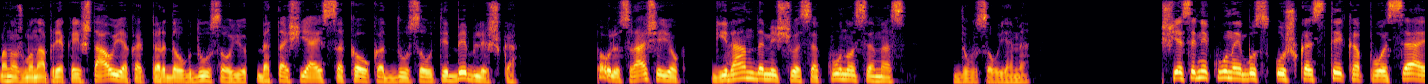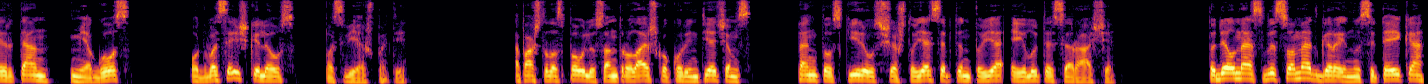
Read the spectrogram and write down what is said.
Mano žmona priekaištauja, kad per daug dūsauju, bet aš jai sakau, kad dūsauti bibliška. Paulius rašė, jog gyvendami šiuose kūnuose mes dūsaujame. Šie seni kūnai bus užkasti kapuose ir ten miegos, o dvasia iškeliaus pas viešpati. Apaštalas Paulius antro laiško korintiečiams penktos kiriaus šeštoje septintoje eilutėse rašė. Todėl mes visuomet gerai nusiteikę,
